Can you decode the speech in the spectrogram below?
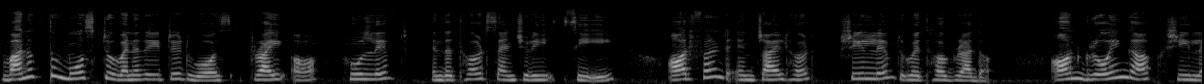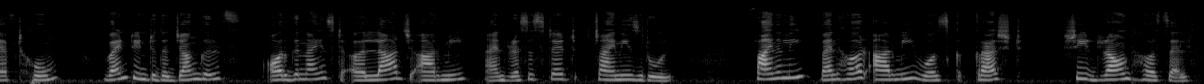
One of the most venerated was Tri who lived in the 3rd century CE. Orphaned in childhood, she lived with her brother. On growing up, she left home, went into the jungles, organized a large army, and resisted Chinese rule. Finally, when her army was crushed, she drowned herself.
